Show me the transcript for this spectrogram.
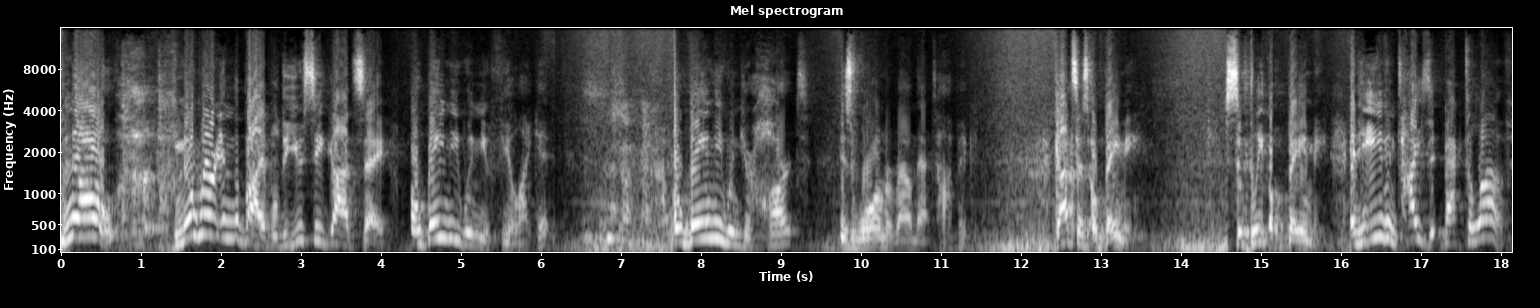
No! Nowhere in the Bible do you see God say, Obey me when you feel like it. Obey me when your heart is warm around that topic. God says, Obey me. Simply obey me. And He even ties it back to love.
